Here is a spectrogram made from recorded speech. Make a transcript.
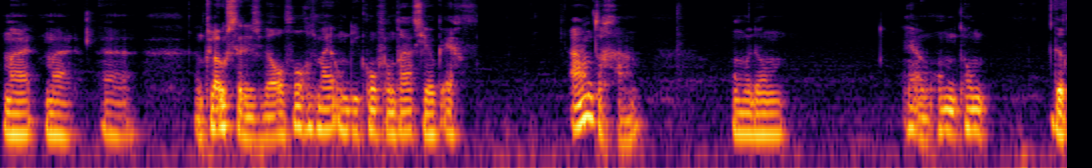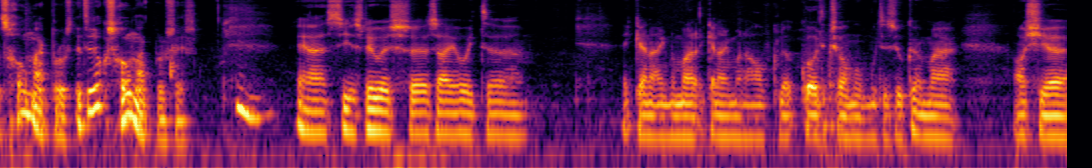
Maar, maar eh, een klooster is wel volgens mij om die confrontatie ook echt aan te gaan. Om er dan ja, om, om dat schoonmaakproces. Het is ook een schoonmaakproces. Ja, C.S. Lewis eh, zei ooit... eh, ik ken eigenlijk nog maar, ik ken eigenlijk maar een half quote ik zo moet moeten zoeken. Maar als je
